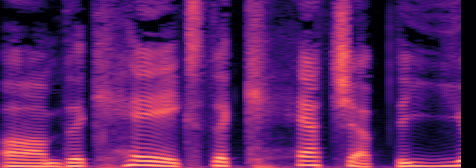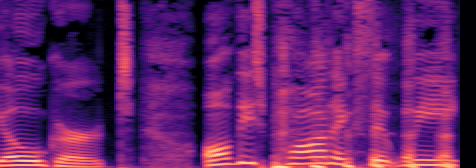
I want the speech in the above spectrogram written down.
um, the cakes, the ketchup, the yogurt, all these products that we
